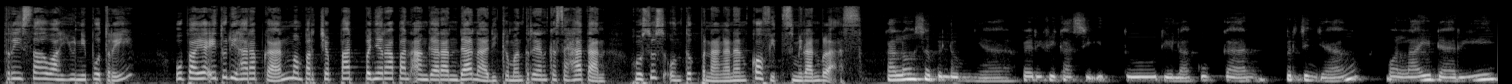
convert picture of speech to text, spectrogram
Trisa Wahyuni Putri, Upaya itu diharapkan mempercepat penyerapan anggaran dana di Kementerian Kesehatan khusus untuk penanganan COVID-19. Kalau sebelumnya verifikasi itu dilakukan berjenjang, mulai dari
